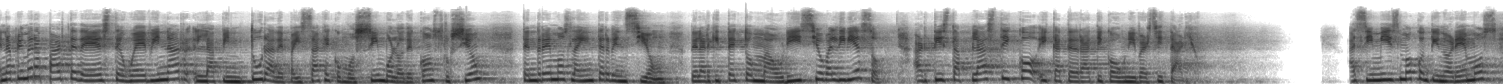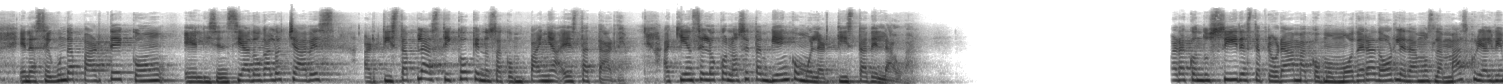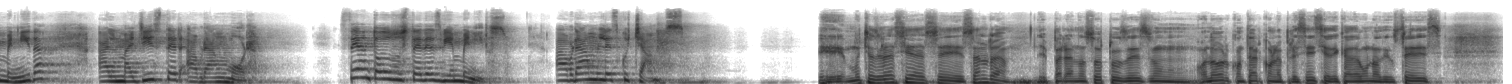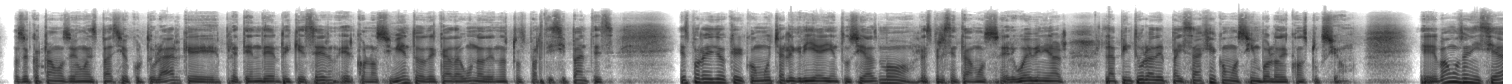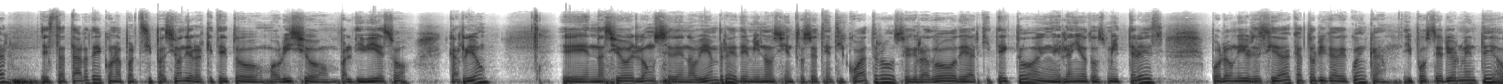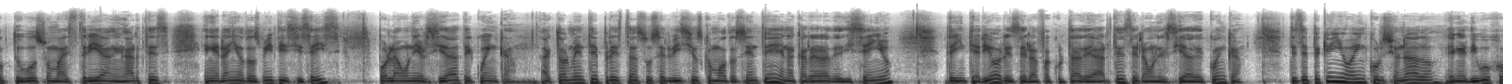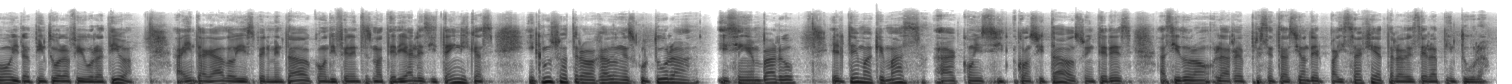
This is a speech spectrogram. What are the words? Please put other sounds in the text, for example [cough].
En la primera parte de este webinar, la pintura de paisaje como símbolo de construcción, tendremos la intervención del arquitecto Mauricio Valdivieso, artista plástico y catedrático universitario. Asimismo, continuaremos en la segunda parte con el licenciado Galo Chávez, artista plástico que nos acompaña esta tarde, a quien se lo conoce también como el artista del agua. Para conducir este programa como moderador le damos la más cordial bienvenida al magíster Abraham Mora. Sean todos ustedes bienvenidos. Abraham, le escuchamos. Eh, muchas gracias, eh, Sandra. Eh, para nosotros es un honor contar con la presencia de cada uno de ustedes nos encontramos en un espacio cultural que pretende enriquecer el conocimiento de cada uno de nuestros participantes. Es por ello que con mucha alegría y entusiasmo les presentamos el webinar La pintura del paisaje como símbolo de construcción. Eh, vamos a iniciar esta tarde con la participación del arquitecto Mauricio Valdivieso Carrión eh, nació el 11 de noviembre de 1974, se graduó de arquitecto en el año 2003 por la Universidad Católica de Cuenca y posteriormente obtuvo su maestría en artes en el año 2016 por la Universidad de Cuenca. Actualmente presta sus servicios como docente en la carrera de diseño de interiores de la Facultad de Artes de la Universidad de Cuenca. Desde pequeño ha incursionado en el dibujo y la pintura figurativa. Ha indagado y experimentado con diferentes materiales y técnicas, incluso ha trabajado en escultura y sin embargo el tema que más ha concitado su interés ha sido la representación del paisaje a través de la pintura.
